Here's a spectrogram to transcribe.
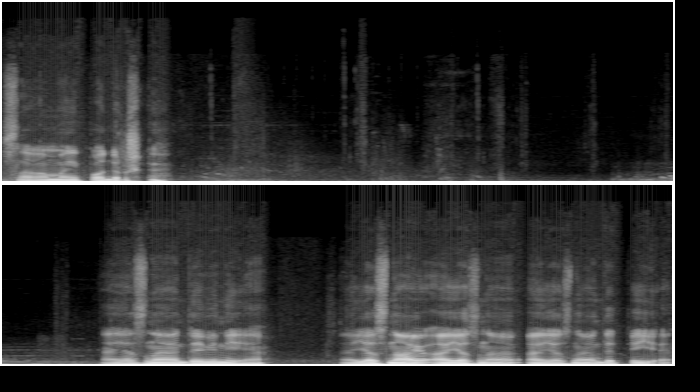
Слава моїй подружки. А я знаю, де він є. А я знаю, а я знаю, а я знаю, де ти є.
